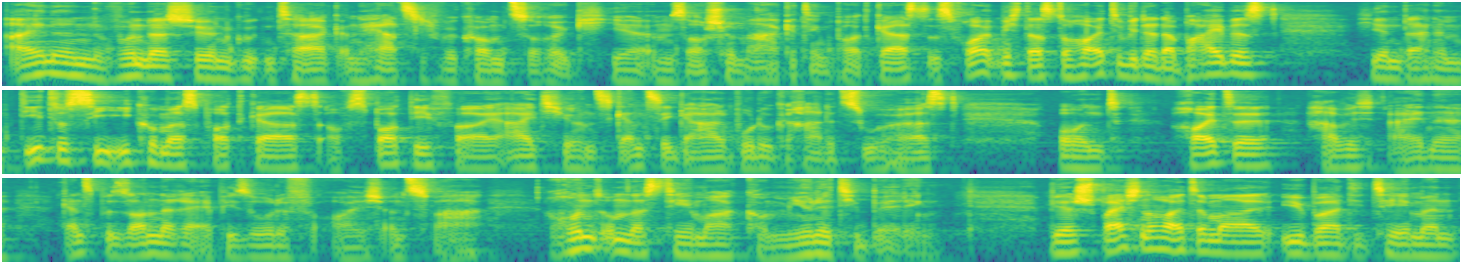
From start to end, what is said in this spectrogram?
Einen wunderschönen guten Tag und herzlich willkommen zurück hier im Social Marketing Podcast. Es freut mich, dass du heute wieder dabei bist, hier in deinem D2C E-Commerce Podcast auf Spotify, iTunes, ganz egal, wo du gerade zuhörst. Und heute habe ich eine ganz besondere Episode für euch und zwar rund um das Thema Community Building. Wir sprechen heute mal über die Themen,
